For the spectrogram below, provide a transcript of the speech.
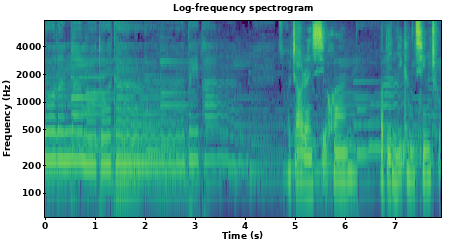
过了那么多的背叛我招人喜欢，我比你更清楚；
